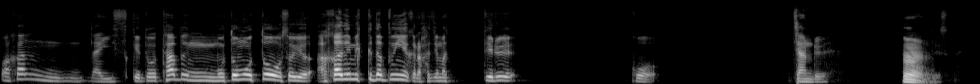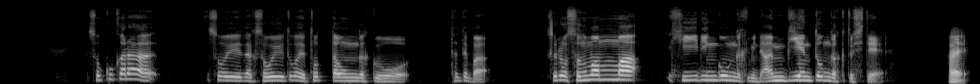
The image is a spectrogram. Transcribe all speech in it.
わかんないですけど多分もともとそういうアカデミックな分野から始まってるこうジャンルうん。ですね。そこからそういうなんかそういうところで撮った音楽を例えばそれをそのまんまヒーリング音楽みたいなアンビエント音楽としてはい。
